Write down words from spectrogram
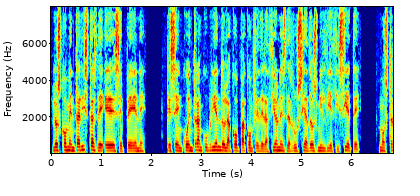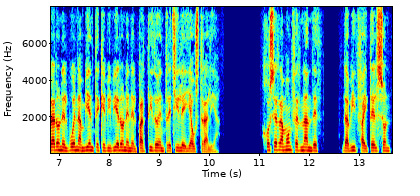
Los comentaristas de ESPN, que se encuentran cubriendo la Copa Confederaciones de Rusia 2017, mostraron el buen ambiente que vivieron en el partido entre Chile y Australia. José Ramón Fernández, David Faitelson,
